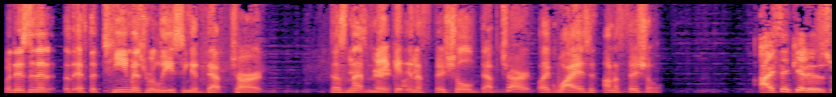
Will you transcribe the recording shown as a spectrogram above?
But isn't it if the team is releasing a depth chart, doesn't that make it an official depth chart? Like, why is it unofficial? I think it is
